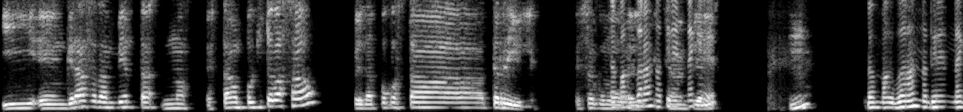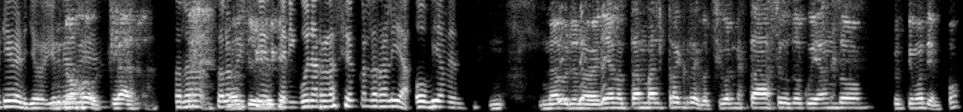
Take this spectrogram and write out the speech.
Y en grasa también no, estaba un poquito basado, pero tampoco estaba terrible. Eso como Los McDonald's no tienen nada que ver. ¿Mm? Los McDonald's no tienen nada que ver, yo, yo creo no, claro. Solo, solo coincidencia, ninguna relación con la realidad, obviamente. No, pero no venía con tan mal track record, igual me estaba pseudo cuidando el último tiempo.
